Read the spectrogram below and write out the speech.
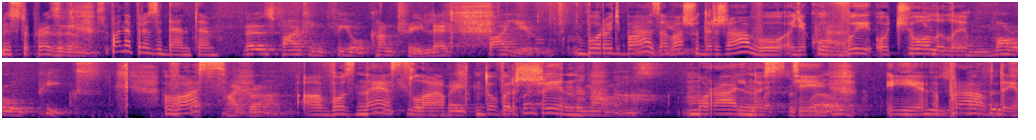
Mr. President, Пане президенте, боротьба за вашу державу, яку ви peaks, вас вознесла до вершин моральності. І правди,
